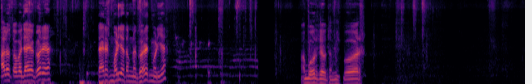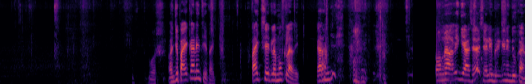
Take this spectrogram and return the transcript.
હાલો, તો હવે જઈએ ઘરે. ડાયરેક્ટ મળીએ, તમને ઘરે જ મળીએ. આ બોર જાવ તમે? બોર. બોર. હજી પાયકા નથી ભાઈ. પાઇક છે એટલે મોકલાવી. કારણજી તો અમે આવી ગયા છે સેલિબ્રિટીની દુકાન.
